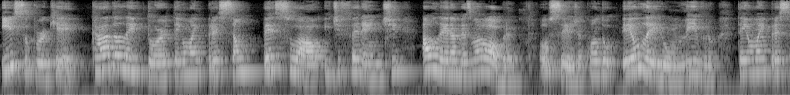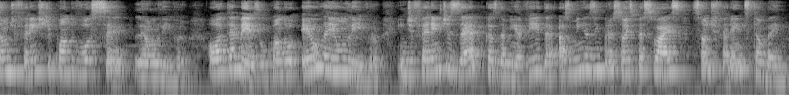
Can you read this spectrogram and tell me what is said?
Isso porque cada leitor tem uma impressão pessoal e diferente ao ler a mesma obra. Ou seja, quando eu leio um livro, tem uma impressão diferente de quando você lê um livro. Ou até mesmo, quando eu leio um livro em diferentes épocas da minha vida, as minhas impressões pessoais são diferentes também.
